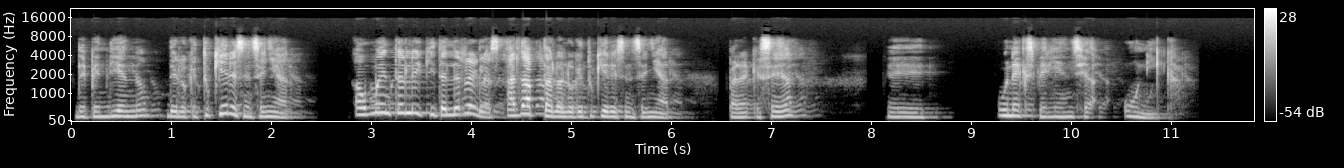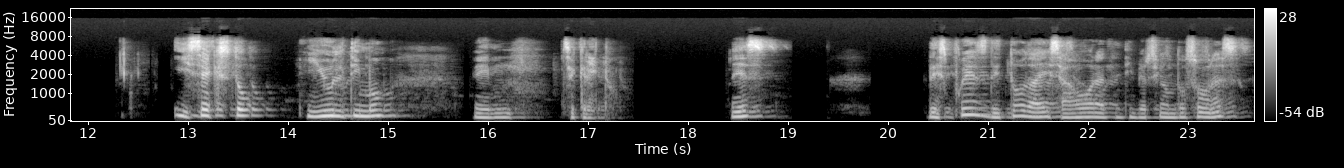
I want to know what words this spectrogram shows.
dependiendo de lo que tú quieres enseñar. Aumentale y quítale reglas, adáptalo a lo que tú quieres enseñar, para que sea eh, una experiencia única. Y sexto y último em, secreto es Después de toda esa hora de diversión, dos horas,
